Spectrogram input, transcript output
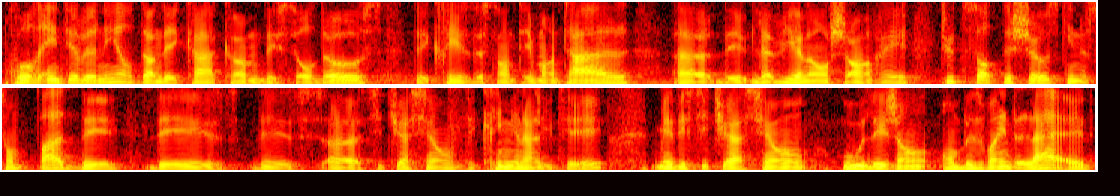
pour intervenir dans des cas comme des surdoses, des crises de santé mentale, euh, la violence genrée, toutes sortes de choses qui ne sont pas des, euh, situations de criminalité, mais des situations où les gens ont besoin de l'aide.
